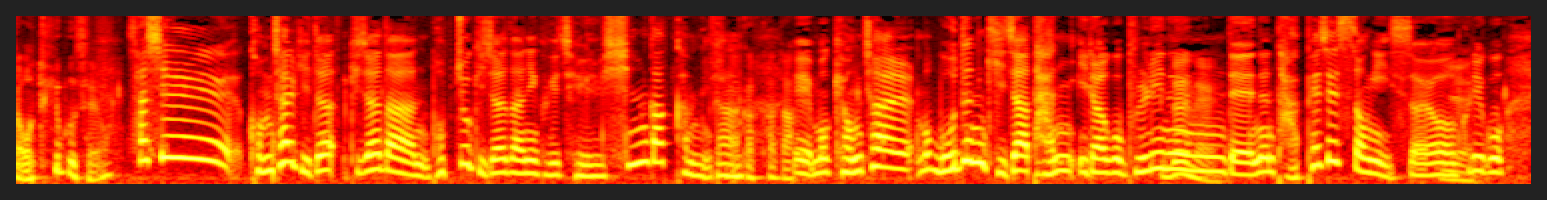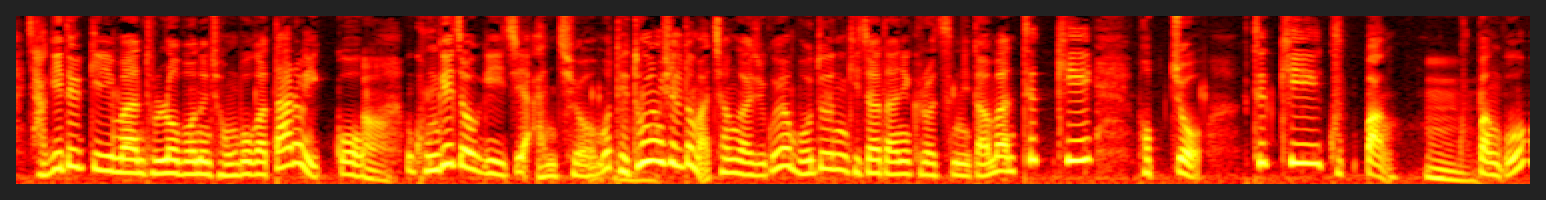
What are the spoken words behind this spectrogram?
자, 어떻게 보세요? 사실 검찰 기자, 기자단, 법조 기자단이 그게 제일 심각합니다. 심각하다. 예, 뭐 경찰, 뭐 모든 기자단이라고 불리는 네네. 데는 다 폐쇄성이 있어요. 예. 그리고 자기들끼리만 둘러보는 정보가 따로 있고 어. 공개적이지 않죠. 뭐 음. 대통령실도 마찬가지고요. 모든 기자단이 그렇습니다만 특히 법조, 특히 국방, 음. 국방부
